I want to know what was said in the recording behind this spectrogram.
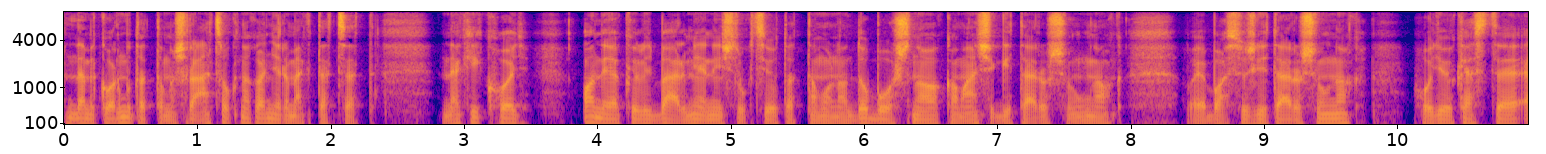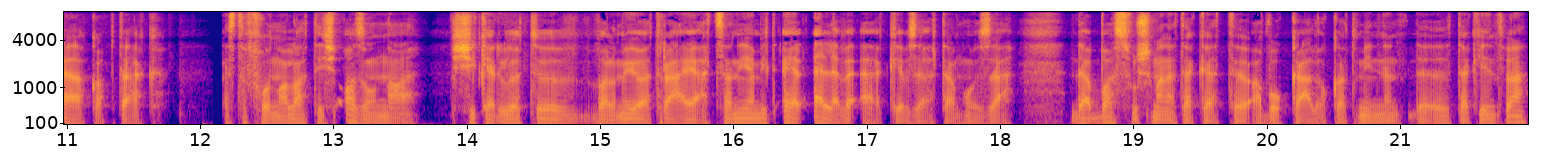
de amikor mutattam a srácoknak, annyira megtetszett nekik, hogy anélkül, hogy bármilyen instrukciót adtam volna a dobosnak, a másik gitárosunknak, vagy a basszusgitárosunknak, hogy ők ezt elkapták, ezt a fonalat, és azonnal sikerült valami olyat rájátszani, amit eleve elképzeltem hozzá. De a basszusmeneteket, a vokálokat minden tekintve,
